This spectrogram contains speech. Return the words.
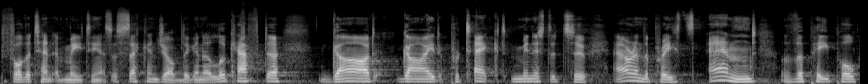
before the tent of meeting. That's a second job. They're going to look after, guard, guide, protect, minister to Aaron the priests and the people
